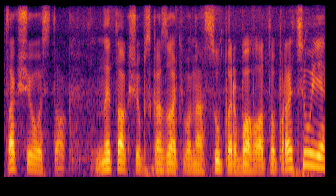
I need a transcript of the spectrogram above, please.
Так що ось так. Не так, щоб сказати, вона супер багато працює,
